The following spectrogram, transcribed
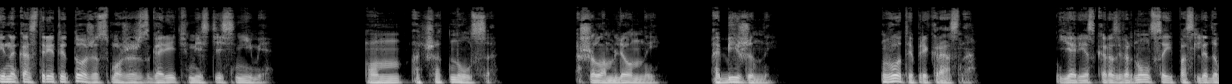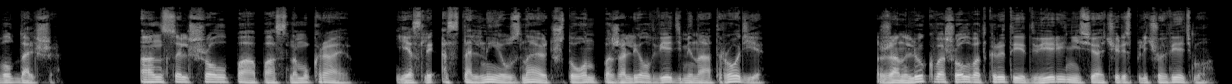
и на костре ты тоже сможешь сгореть вместе с ними». Он отшатнулся, ошеломленный, обиженный. Вот и прекрасно. Я резко развернулся и последовал дальше. Ансель шел по опасному краю. Если остальные узнают, что он пожалел ведьмина отродье... Жан-Люк вошел в открытые двери, неся через плечо ведьму.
